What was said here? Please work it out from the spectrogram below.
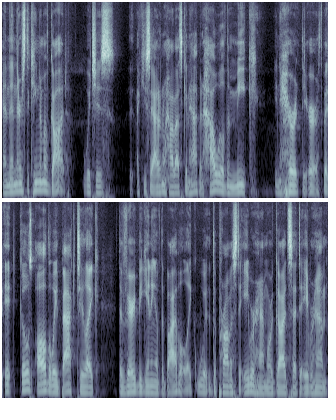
And then there's the kingdom of God, which is, like you say, I don't know how that's going to happen. How will the meek inherit the earth? But it goes all the way back to like the very beginning of the Bible, like with the promise to Abraham, where God said to Abraham,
